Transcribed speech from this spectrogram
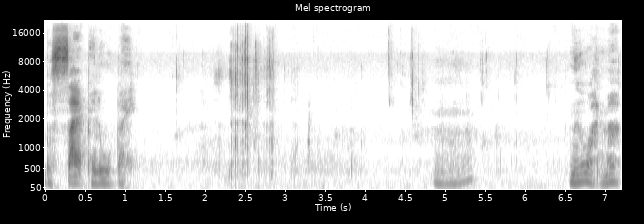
บดแซบให้ลูกไปเนื้อหวานมาก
